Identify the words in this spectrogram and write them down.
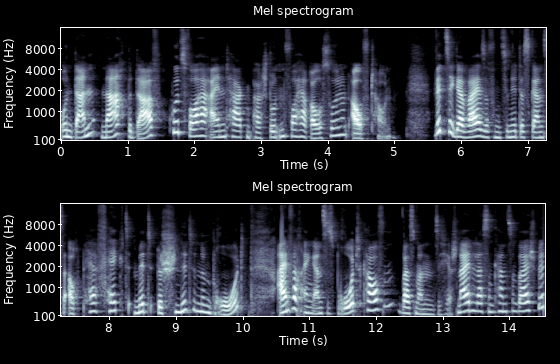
und dann nach Bedarf kurz vorher einen Tag, ein paar Stunden vorher rausholen und auftauen. Witzigerweise funktioniert das Ganze auch perfekt mit geschnittenem Brot. Einfach ein ganzes Brot kaufen, was man sich ja schneiden lassen kann zum Beispiel.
